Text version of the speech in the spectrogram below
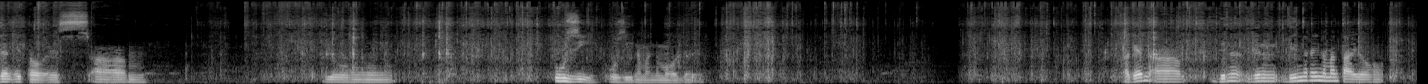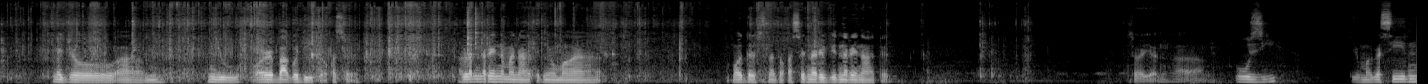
Then ito is um, yung Uzi. Uzi naman na model. Again, uh, di, na, di, na rin naman tayo medyo um, new or bago dito kasi alam na rin naman natin yung mga models na to kasi na-review na rin natin. So, ayan. Um, Uzi. Ito yung magazine.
